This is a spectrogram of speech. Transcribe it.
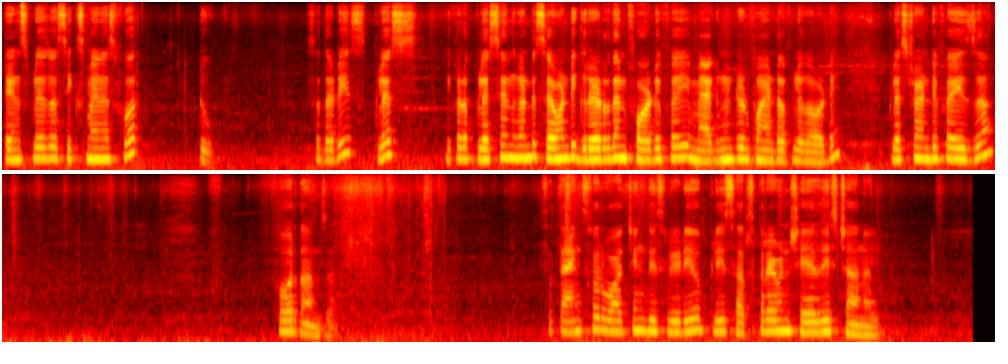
టెన్స్ ప్లేస్లో six minus four two so that is plus ఇక్కడ ప్లస్ ఎందుకంటే seventy greater than forty five magnitude point of view కాబట్టి plus 25 is the fourth answer. So thanks for watching this video. Please subscribe and share this channel.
